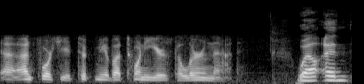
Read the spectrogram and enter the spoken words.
unfortunately, it took me about 20 years to learn that. Well, and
